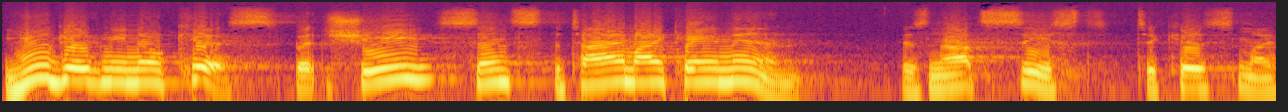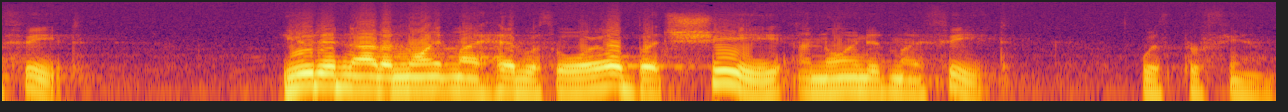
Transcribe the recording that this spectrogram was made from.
You gave me no kiss, but she, since the time I came in, has not ceased to kiss my feet. You did not anoint my head with oil, but she anointed my feet with perfume.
